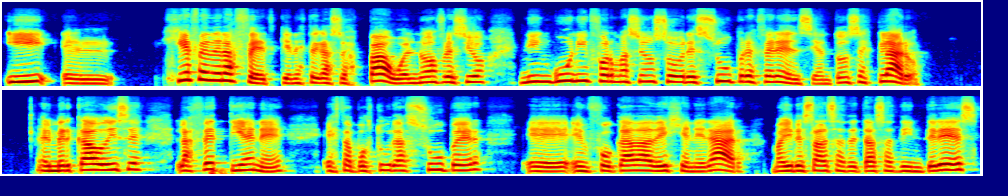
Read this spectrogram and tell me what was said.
Y el jefe de la Fed, que en este caso es Powell, no ofreció ninguna información sobre su preferencia. Entonces, claro, el mercado dice, la Fed tiene esta postura súper eh, enfocada de generar mayores alzas de tasas de interés.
